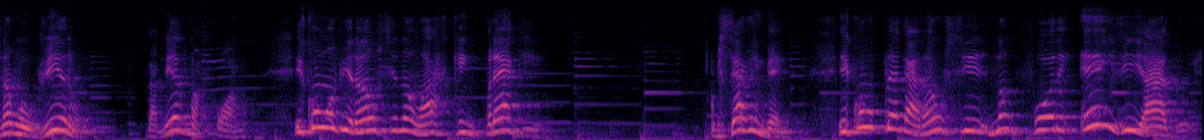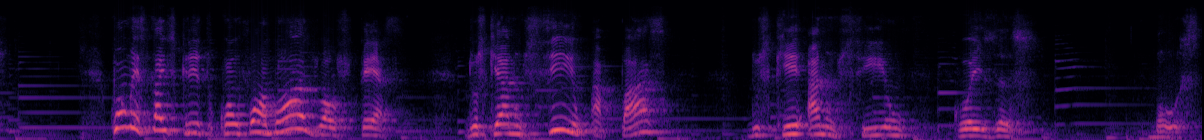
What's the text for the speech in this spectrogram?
não ouviram? Da mesma forma. E como ouvirão se não há quem pregue? Observem bem. E como pregarão se não forem enviados? Como está escrito, conformoso aos pés dos que anunciam a paz, dos que anunciam coisas boas.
